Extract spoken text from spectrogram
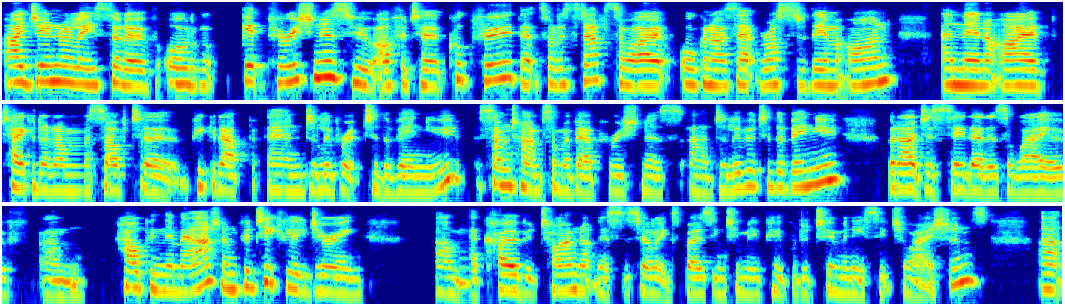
I generally sort of get parishioners who offer to cook food, that sort of stuff. So I organise that, roster them on, and then I've taken it on myself to pick it up and deliver it to the venue. Sometimes some of our parishioners uh, deliver to the venue, but I just see that as a way of um, helping them out, and particularly during um, a COVID time, not necessarily exposing too many people to too many situations. Uh,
